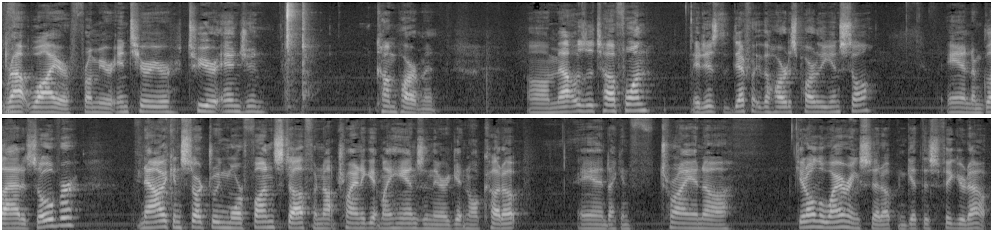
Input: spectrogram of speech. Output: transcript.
route wire from your interior to your engine compartment. Um, that was a tough one. It is definitely the hardest part of the install and I'm glad it's over. Now I can start doing more fun stuff and not trying to get my hands in there getting all cut up and I can try and uh, get all the wiring set up and get this figured out.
